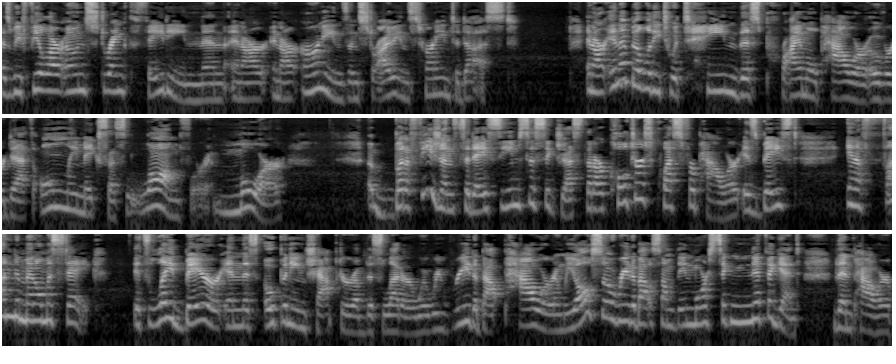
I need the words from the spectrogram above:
as we feel our own strength fading and, and our and our earnings and strivings turning to dust. And our inability to attain this primal power over death only makes us long for it more but Ephesians today seems to suggest that our culture's quest for power is based in a fundamental mistake. It's laid bare in this opening chapter of this letter where we read about power and we also read about something more significant than power,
